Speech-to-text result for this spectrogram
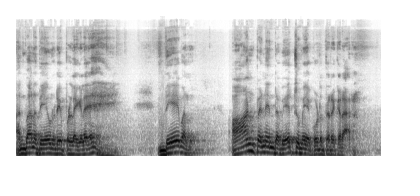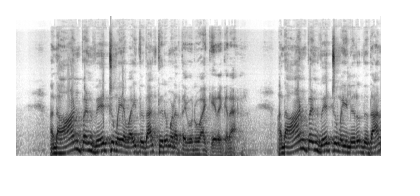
அன்பான தேவனுடைய பிள்ளைகளே தேவன் ஆண் பெண் என்ற வேற்றுமையை கொடுத்திருக்கிறார். அந்த ஆண் பெண் வேற்றுமையை வைத்து தான் திருமணத்தை உருவாக்கி இருக்கிறார் அந்த ஆண் பெண் வேற்றுமையிலிருந்து தான்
